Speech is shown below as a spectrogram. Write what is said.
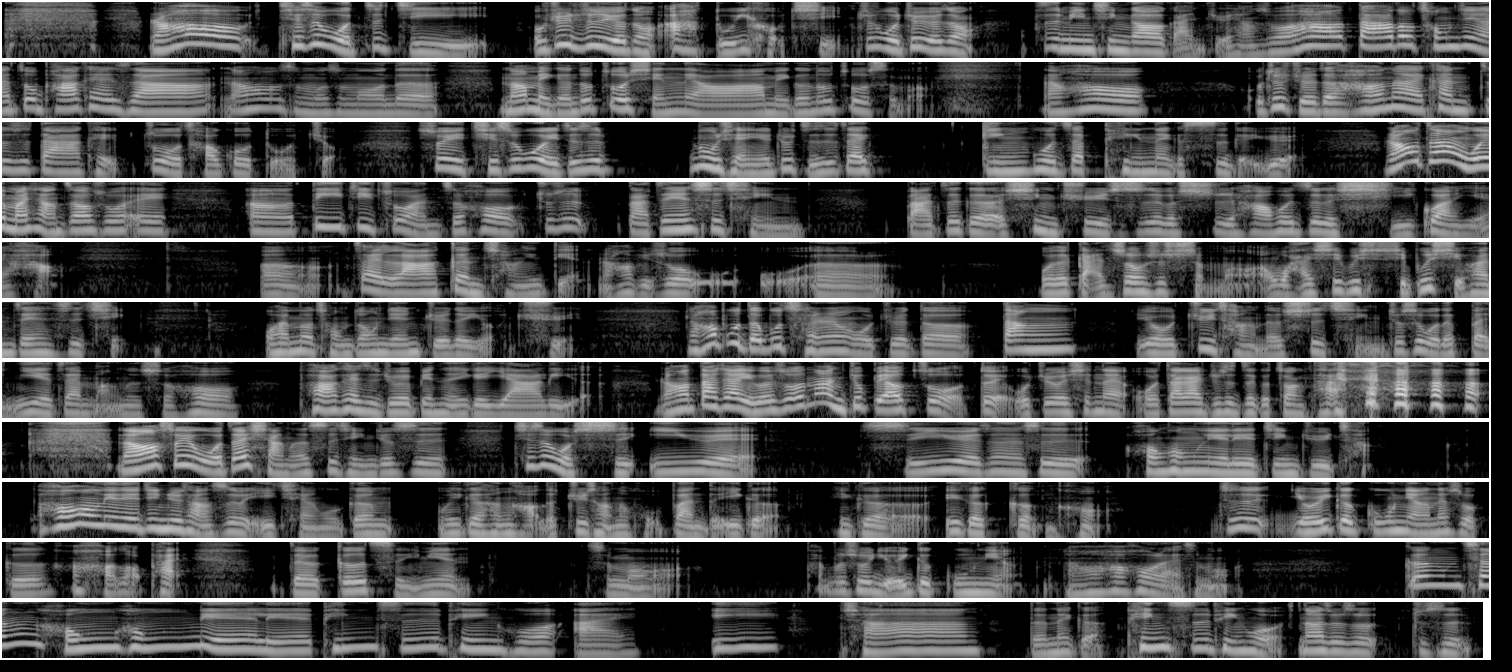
然后其实我自己，我就就是有种啊，赌一口气，就是我就有种。自命清高的感觉，想说好，大家都冲进来做 podcast 啊，然后什么什么的，然后每个人都做闲聊啊，每个人都做什么，然后我就觉得好，那来看，就是大家可以做超过多久。所以其实我也就是目前也就只是在拼或者在拼那个四个月。然后当然我也蛮想知道说，哎，呃，第一季做完之后，就是把这件事情，把这个兴趣是这个嗜好或者这个习惯也好，嗯、再拉更长一点。然后比如说我呃我的感受是什么？我还喜不喜不喜欢这件事情？我还没有从中间觉得有趣。然后不得不承认，我觉得当有剧场的事情，就是我的本业在忙的时候，Podcast 就会变成一个压力了。然后大家也会说，那你就不要做。对，我觉得现在我大概就是这个状态。然后，所以我在想的事情就是，其实我十一月，十一月真的是轰轰烈烈进剧场。轰轰烈烈进剧场是以前我跟我一个很好的剧场的伙伴的一个一个一个梗吼，就是有一个姑娘那首歌，好老派的歌词里面什么。他不是说有一个姑娘，然后他后来什么，更曾轰轰烈烈拼死拼活爱一场的那个拼死拼活，那就是就是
